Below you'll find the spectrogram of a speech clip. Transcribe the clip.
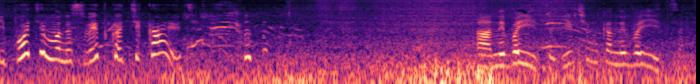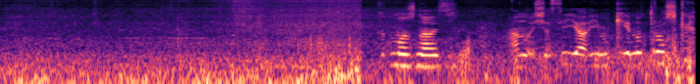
І потім вони швидко тікають. А, не боїться, дівчинка не боїться. Тут можна ось. А ну, зараз я їм кину трошки.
